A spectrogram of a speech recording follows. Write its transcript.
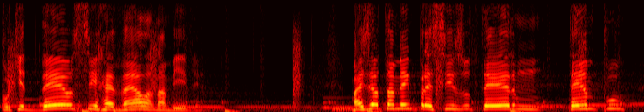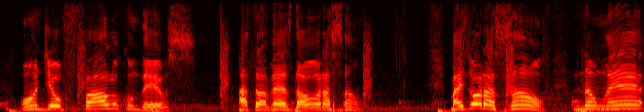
porque Deus se revela na Bíblia. Mas eu também preciso ter um tempo onde eu falo com Deus através da oração. Mas oração não é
